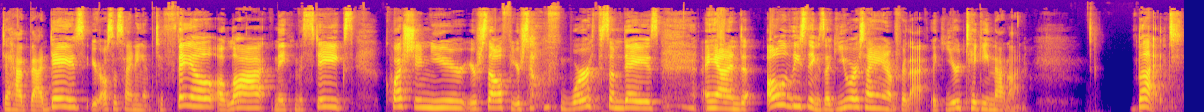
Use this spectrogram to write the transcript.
to have bad days. You're also signing up to fail a lot, make mistakes, question your yourself, your self-worth some days, and all of these things. Like you are signing up for that. Like you're taking that on. But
